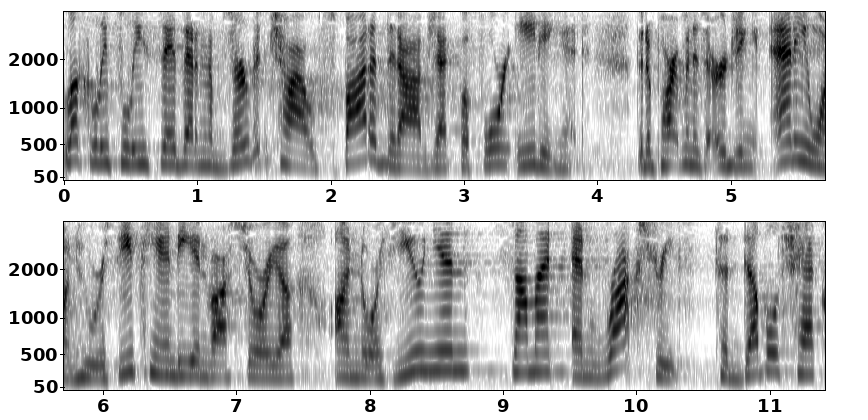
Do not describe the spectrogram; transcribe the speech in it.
Luckily, police say that an observant child spotted that object before eating it. The department is urging anyone who received candy in Fostoria on North Union, Summit, and Rock Streets to double check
